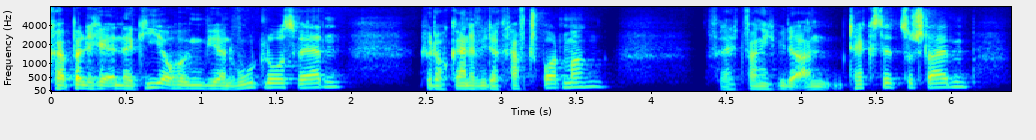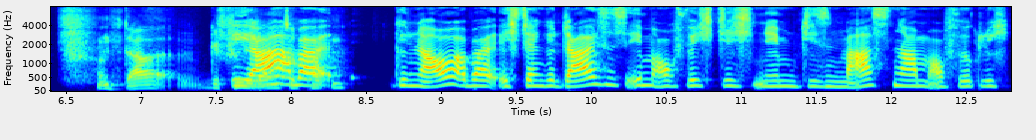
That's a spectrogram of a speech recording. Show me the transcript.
körperlicher Energie auch irgendwie an Wut loswerden. Ich würde auch gerne wieder Kraftsport machen. Vielleicht fange ich wieder an, Texte zu schreiben und da Gefühle Ja, aber genau, aber ich denke, da ist es eben auch wichtig, neben diesen Maßnahmen auch wirklich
